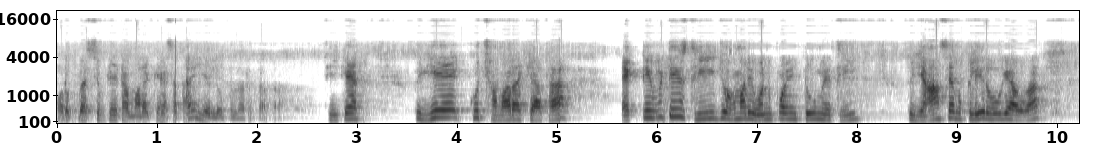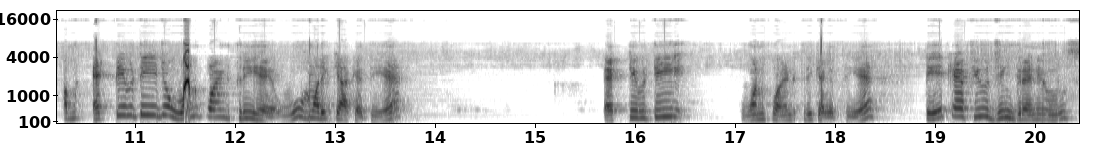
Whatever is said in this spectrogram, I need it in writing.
और प्रेसिपिटेट हमारा कैसा था? येलो कलर का था। ठीक है? तो ये कुछ हमारा क्या था? एक्टिविटीज़ थी जो हमारी 1.2 में थी। तो यहाँ से अब क्लियर हो गया होगा। अब एक्टिविटी जो 1.3 है, वो हमारी क्या कहती है? एक्टिविटी 1.3 क्या कहती है? Take a few zinc granules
